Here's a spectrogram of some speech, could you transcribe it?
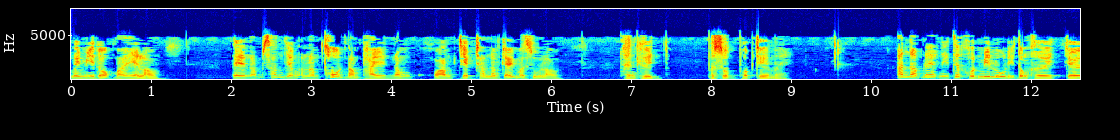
ไม่มีดอกไม้ให้เรา แต่นำซ้ำยังนำโทษนำภัยนำความเจ็บช้ำน้ำใจมาสู่เรา ท่านเคยประสบพบเจอไหม อันดับแรกนี่ถ้าคนมีลูกนี่ต้องเคยเจอ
